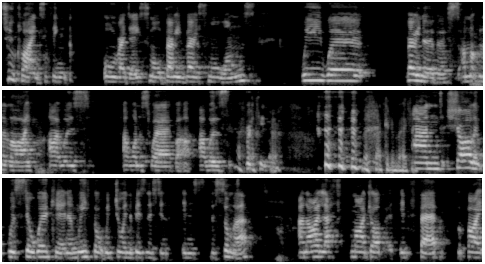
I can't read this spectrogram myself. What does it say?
two clients, I think, already, small, very, very small ones. We were very nervous. I'm not going to lie. I was I want to swear, but I, I was freaking I can imagine. And Charlotte was still working, and we thought we'd join the business in, in the summer. And I left my job in Feb, but by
